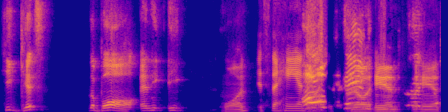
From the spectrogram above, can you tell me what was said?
He gets the ball and he, he One. It's the hand. Oh, touches. No, the hand. The hand.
